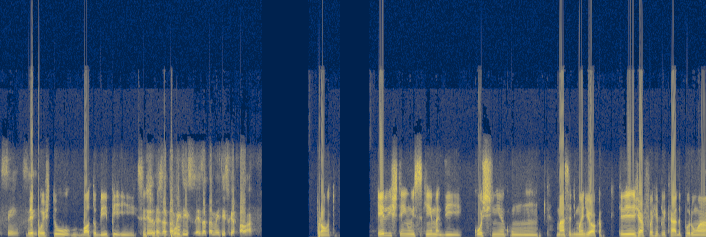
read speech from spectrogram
Sim, sei. Depois tu bota o bip e censura exatamente isso, exatamente isso que eu ia falar. Pronto. Eles têm um esquema de coxinha com massa de mandioca, que ele já foi replicado por uma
